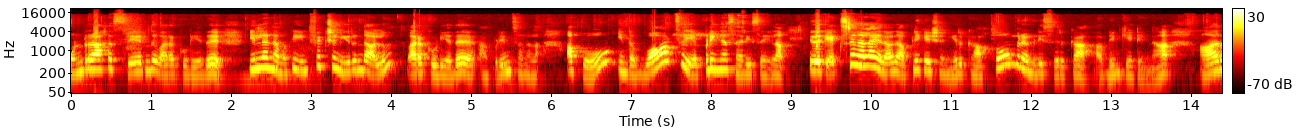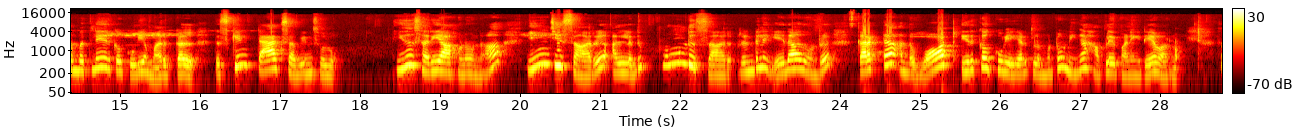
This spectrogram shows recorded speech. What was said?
ஒன்றாக சேர்ந்து வரக்கூடியது. இல்லை நமக்கு இன்ஃபெக்ஷன் இருந்தாலும் வரக்கூடியது அப்படின்னு சொல்லலாம். அப்போது இந்த வாட்ஸை எப்படிங்க சரி செய்யலாம்? இதுக்கு எக்ஸ்டர்னலாக ஏதாவது அப்ளிகேஷன் இருக்கா? ஹோம் ரெமெடிஸ் இருக்கா? அப்படின்னு கேட்டிங்கன்னா ஆரம்பத்திலே இருக்கக்கூடிய மறுக்கள் இந்த ஸ்கின் டேக்ஸ் அப்படின்னு சொல்லுவோம். இது சரியாகணும்னா இஞ்சி சாறு அல்லது பூண்டு சாறு ரெண்டில் ஏதாவது ஒன்று கரெக்டாக அந்த வாட் இருக்கக்கூடிய இடத்துல மட்டும் நீங்கள் அப்ளை பண்ணிக்கிட்டே வரணும். ஸோ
